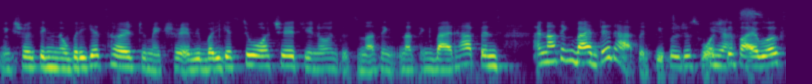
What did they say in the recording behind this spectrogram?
make sure thing nobody gets hurt, to make sure everybody gets to watch it. You know, there's nothing nothing bad happens, and nothing bad did happen. People just watched yes. the fireworks.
